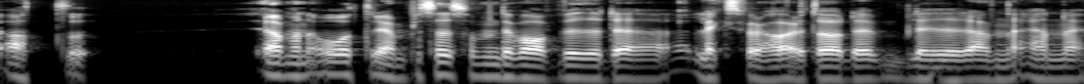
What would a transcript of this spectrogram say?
att, ja men återigen, precis som det var vid läxförhöret och det blir en, en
